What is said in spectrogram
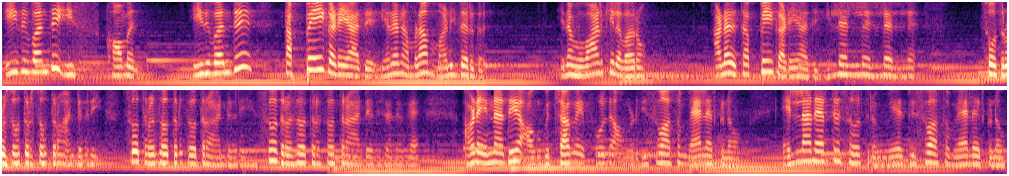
இது வந்து இஸ் காமன் இது வந்து தப்பே கிடையாது. ஏன்னா நம்மளா மனிதர்கள். நம்ம வாழ்க்கையில் வரும். ஆனால் அது தப்பே கிடையாது. இல்லை இல்லை இல்லை இல்லை. சோத்திரம் சோத்திரம் சோத்திரம் ஆண்டுகிறே சோத்திரம் சோத்திரம் சோத்திரம் ஆண்டுகிறே சோத்திரம் சோத்திரம் சோத்திரம் ஆண்டுகிறே சொல்லுங்க. அவனை என்னது? அவங்க உற்சாகம் எப்பொழுதும் அவங்களோட விசுவாசம் மேலே இருக்கணும். எல்லா நேரத்திலும் சோத்திரம் மே விசுவாசம் மேலே இருக்கணும்.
